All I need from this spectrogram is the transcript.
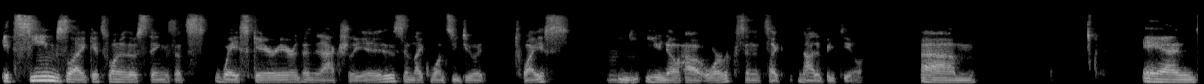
it seems like it's one of those things that's way scarier than it actually is. And like once you do it twice, Mhm. y- you know how it works, and it's like not a big deal. Um, and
